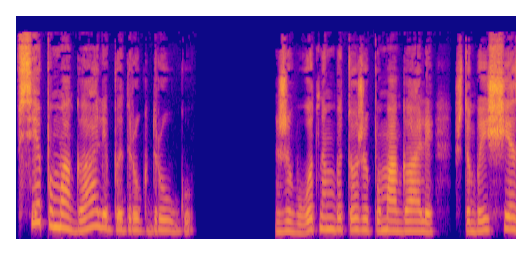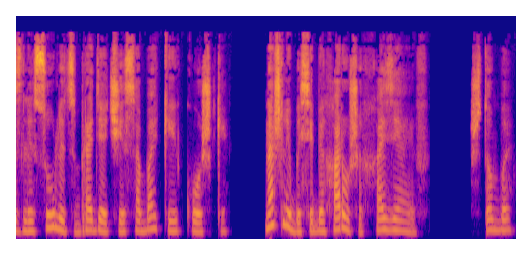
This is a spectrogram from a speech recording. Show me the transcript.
Все помогали бы друг другу. Животным бы тоже помогали, чтобы исчезли с улиц бродячие собаки и кошки. Нашли бы себе хороших хозяев. Чтобы...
